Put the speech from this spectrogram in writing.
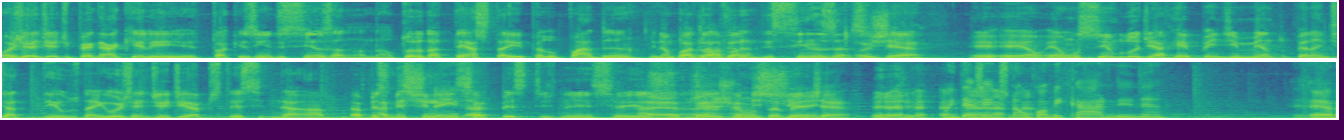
Hoje é dia de pegar aquele toquezinho de cinza na, na altura da testa aí pelo padrão. E não pode lavar. de cinzas. Hoje é. É, é, é, um símbolo de arrependimento perante a Deus, né? E hoje é dia de abstinência. Abstinência. Abstinência, isso. Ah, é, Jejum também. É. Muita gente não come carne, né? É,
